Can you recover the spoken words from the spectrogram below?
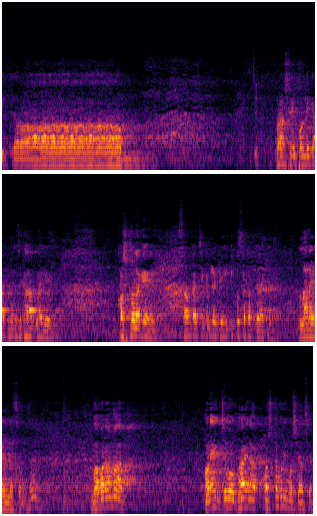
ইকরাম। কোরআন শরীফ পড়লে কি আপনার কাছে খারাপ লাগে? কষ্ট লাগে? চিকেন রেখে সেট আপ রাখেন। না হ্যাঁ? বাবারা আমার, অনেক যুবক ভাইরা কষ্ট করে বসে আছেন।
